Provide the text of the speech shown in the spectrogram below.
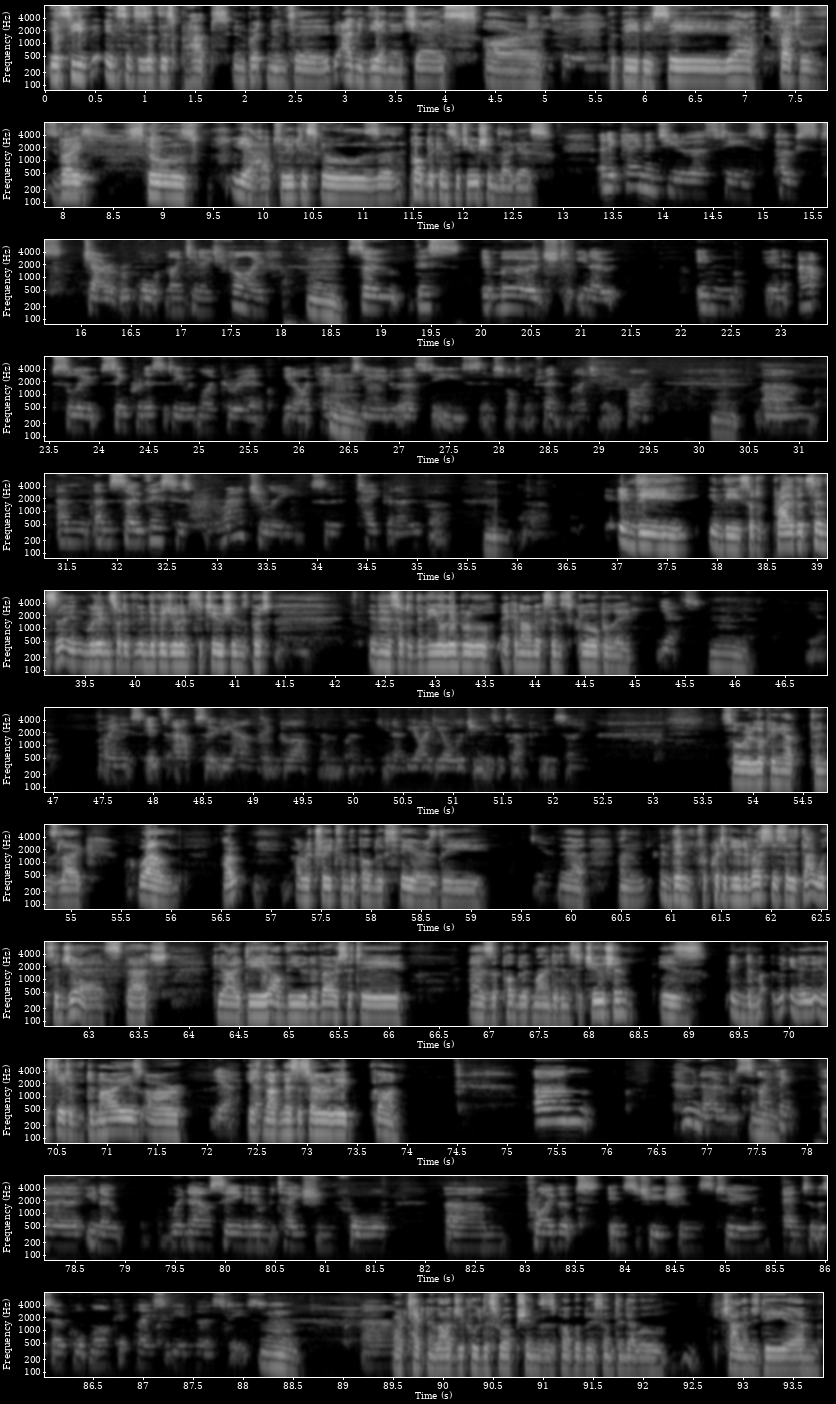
you'll see instances of this perhaps in Britain in say I mean the NHS or BBC. the BBC yeah sort of very Schools. schools yeah absolutely schools uh, public institutions I guess And it came into universities post Jarratt Report 1985. mm. So this emerged, you know, in in absolute synchronicity with my career. You know, I came hmm. into universities into Nottingham Trent in 1985. Hmm. Um, and and so this has gradually sort of taken over. Hmm. Um, in the in the sort of private sense uh, in within sort of individual institutions but in a sort of the neoliberal economic sense globally Yes, mm. yeah. I mean, it's it's absolutely hand in glove, and, and you know the ideology is exactly the same. So we're looking at things like well our, a retreat from the public sphere is the Yeah. yeah and and then for critical university studies that would suggest that the idea of the university as a public minded institution is in, dem- in, a, in a state of demise or Yeah, if not necessarily gone Um, who knows? I Hmm. think the you know we're now seeing an invitation for um, private institutions to enter the so-called marketplace of universities. Um, or technological disruptions is probably something that will challenge the um,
